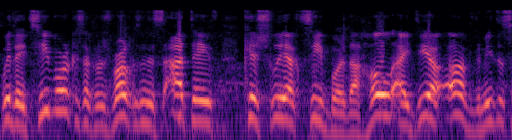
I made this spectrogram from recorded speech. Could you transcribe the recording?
with a tzibur because HaKadosh Baruch Hu is Atev Kishliach Tzibur. The whole idea of the Midas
